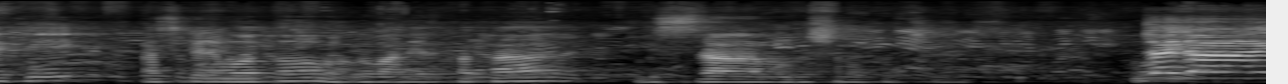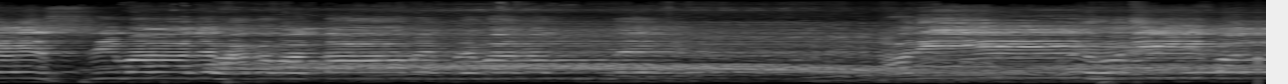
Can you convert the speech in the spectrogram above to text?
রেখে আজকের মতো ভগবানের কথা বিশ্রাম ঘোষণা করছি। জয় জয় শ্রীমদ ভাগবতম প্রেমানন্দে। হরি হরি বল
